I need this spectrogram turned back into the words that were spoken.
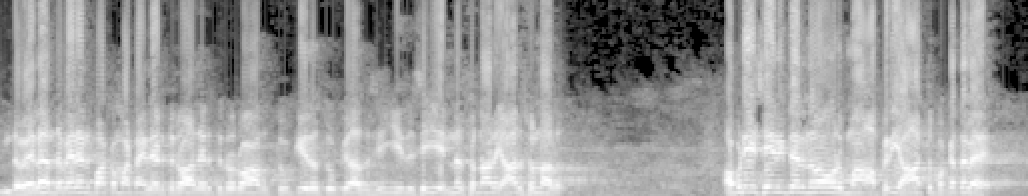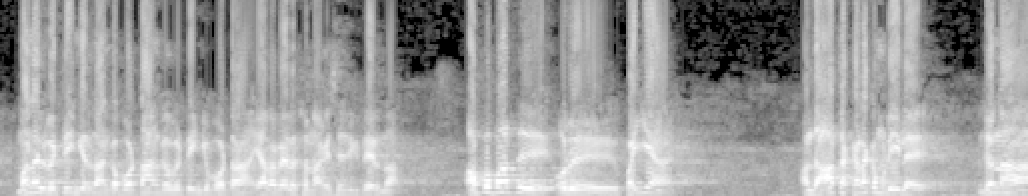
இந்த வேலை அந்த வேலைன்னு பார்க்க மாட்டான். இதை எடுத்துட்டு அதை எடுத்துட்டு வருவான். அதை தூக்கி இதை தூக்கி அதை செய்ய இது செய்ய என்ன சொன்னாலும் யாரு சொன்னாலும். அப்படியே செய்துட்டே இருந்தவன் ஒரு மா- பெரிய ஆத்து பக்கத்துல மணல் வெட்டி இங்க இருந்து அங்க போட்டான் அங்க வெட்டி இங்க போட்டான். யாரோ வேலை சொன்னாங்க செஞ்சுக்கிட்டே இருந்தான். அப்ப பார்த்து ஒரு பையன் அந்த ஆத்த கடக்க முடியல. சொன்னா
